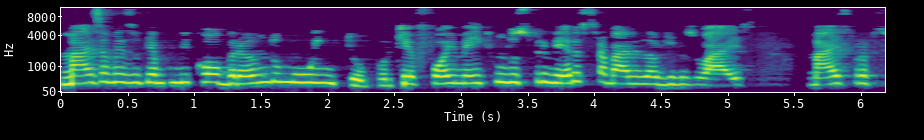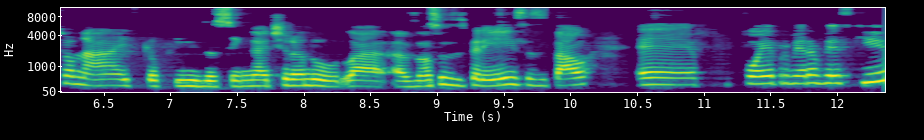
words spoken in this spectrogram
mas ao mesmo tempo me cobrando muito, porque foi meio que um dos primeiros trabalhos audiovisuais mais profissionais que eu fiz, assim, né, tirando lá as nossas experiências e tal, é, foi a primeira vez que,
